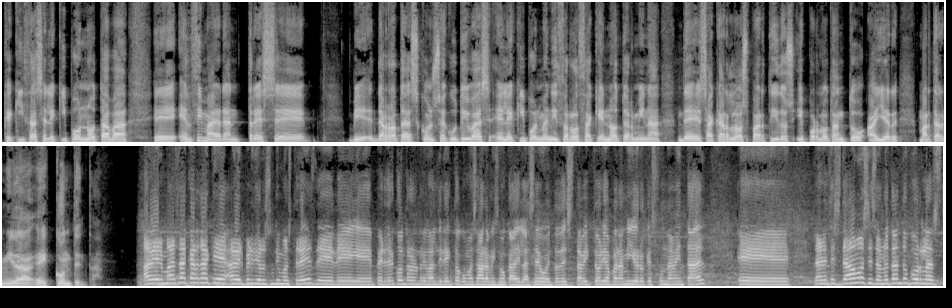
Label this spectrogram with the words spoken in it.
que quizás el equipo notaba encima. Eran tres derrotas consecutivas, el equipo en Mendizorroza que no termina de sacar los partidos y por lo tanto ayer Marta Armida es contenta. A ver, más la carga que haber perdido los últimos tres, de, perder contra un rival directo como es ahora mismo Laseo. Entonces, esta victoria para mí yo creo que es fundamental. Eh, la necesitábamos eso, no tanto por las,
